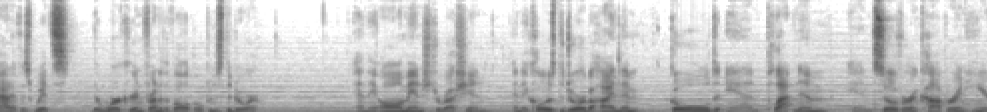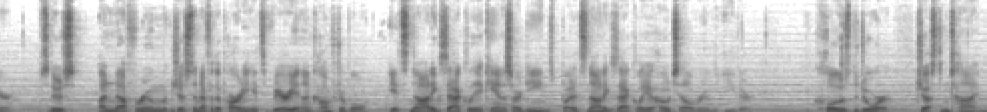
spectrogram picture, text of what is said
out of his wits, the worker in front of the vault opens the door, and they all manage to rush in. And they close the door behind them. Gold and platinum and silver and copper in here. So there's enough room, just enough for the party. It's very uncomfortable. It's not exactly a can of sardines, but it's not exactly a hotel room either. They close the door just in time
